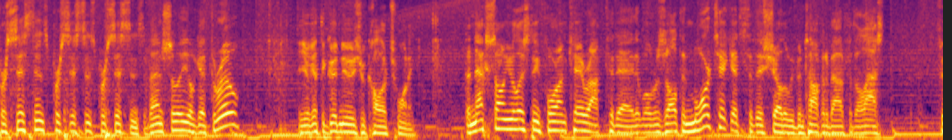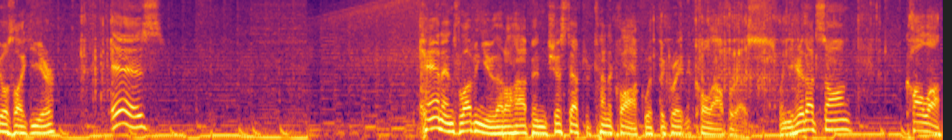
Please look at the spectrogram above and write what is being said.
Persistence, persistence, persistence. Eventually, you'll get through. And you'll get the good news. You call her 20. The next song you're listening for on K Rock today that will result in more tickets to this show that we've been talking about for the last feels like year is Cannon's Loving You. That'll happen just after 10 o'clock with the great Nicole Alvarez. When you hear that song, call up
